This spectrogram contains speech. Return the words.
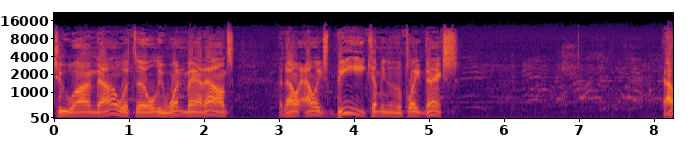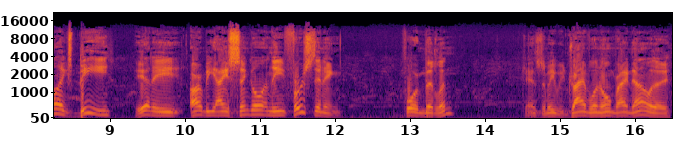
Two on now with uh, only one man out. And now Alex Bee coming to the plate next. Alex Bee hit a RBI single in the first inning for Midland. Chance to maybe drive one home right now with a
